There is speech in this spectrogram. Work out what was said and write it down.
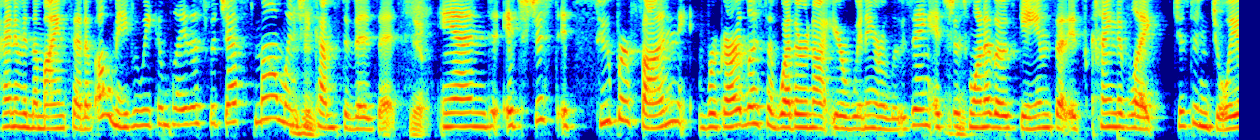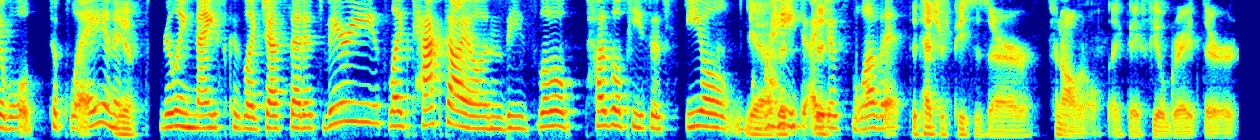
kind of in the mindset of, oh, maybe we can play this with Jeff's mom when mm-hmm. she comes to visit. Yep. And it's just, it's super fun, regardless of whether or not you're winning or losing. It's mm-hmm. just one of those games that it's kind of like just enjoyable to play. And it's yeah. really nice because, like Jeff said, it's very like tactile and these little puzzle pieces feel yeah, great. The, the, I just love it. The Tetris pieces are phenomenal. Like they feel great. They're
